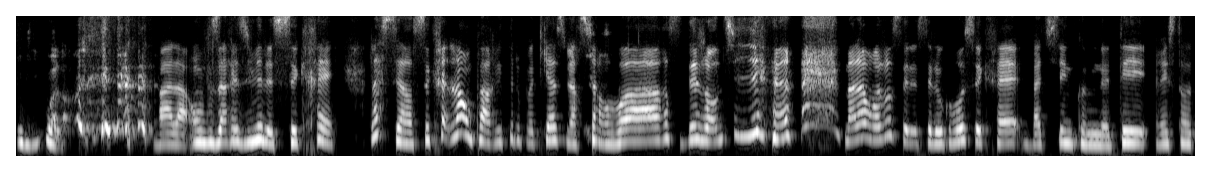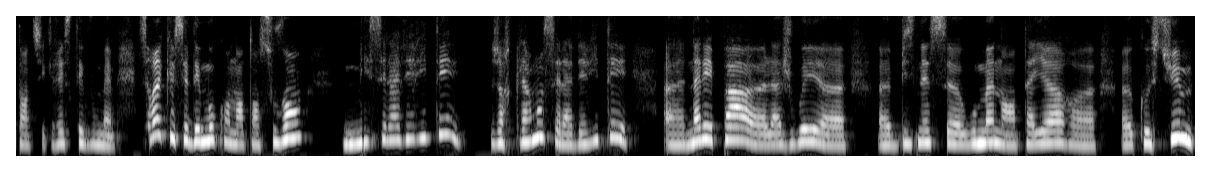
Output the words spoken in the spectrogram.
Oui, voilà. voilà, on vous a résumé le secret. Là, c'est un secret. Là, on peut arrêter le podcast. Merci, au revoir. C'était gentil. non, là, franchement, c'est le gros secret. Bâtissez une communauté, restez authentique, restez vous-même. C'est vrai que c'est des mots qu'on entend souvent, mais c'est la vérité. Genre clairement c'est la vérité. Euh, N'allez pas euh, la jouer euh, euh business woman en tailleur euh, costume.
